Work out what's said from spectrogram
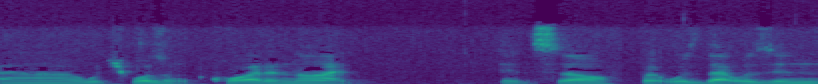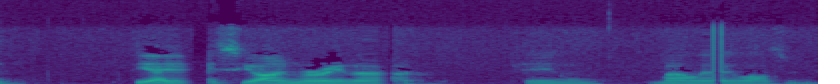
uh, which wasn't quite a night itself, but was that was in the ACI Marina in Mali Lošinj.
